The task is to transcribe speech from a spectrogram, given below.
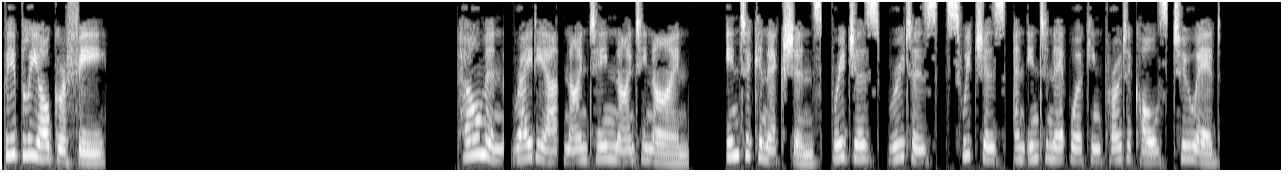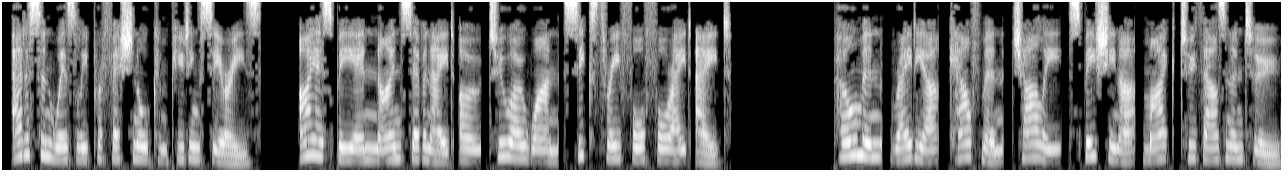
Bibliography Perlman, Radia 1999. Interconnections, Bridges, Routers, Switches, and Internetworking Protocols 2 ed. Addison Wesley Professional Computing Series. ISBN 978-0-201-63448-8. Perlman, Radia, Kaufman, Charlie, Speciner, Mike 2002.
